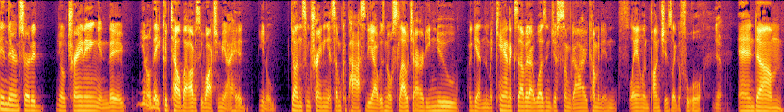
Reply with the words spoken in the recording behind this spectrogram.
in there and started you know training, and they you know they could tell by obviously watching me I had you know done some training at some capacity. I was no slouch. I already knew again the mechanics of it. I wasn't just some guy coming in flailing punches like a fool. Yeah. And um,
